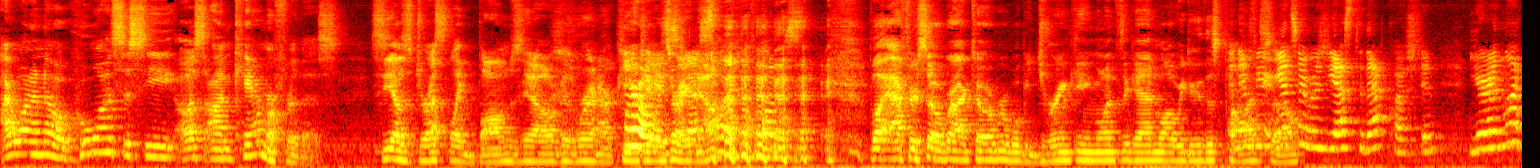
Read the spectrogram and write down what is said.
I want to know who wants to see us on camera for this. See us dressed like bums, you know, because we're in our We're always PJs right dressed now. like bums. but after sober October, we'll be drinking once again while we do this pod. And if your so. answer was yes to that question, you're in luck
